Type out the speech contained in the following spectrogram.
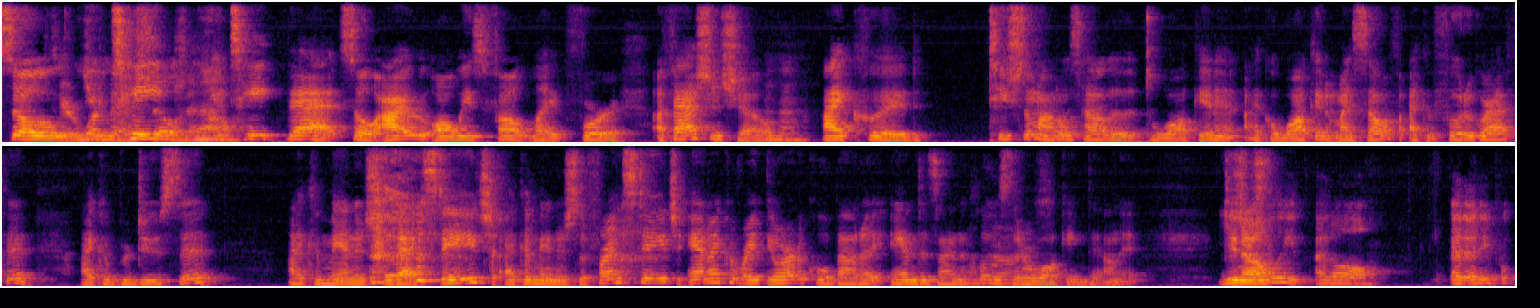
So You're you take you take that. So I always felt like for a fashion show, Mhm. I could teach the models how to, to walk in it. I could walk in it myself. I could photograph it. I could produce it. I could manage the backstage. I could manage the front stage, and I could write the article about it and design the Oh clothes that are walking down it. Did You know, sleep at all at any point?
